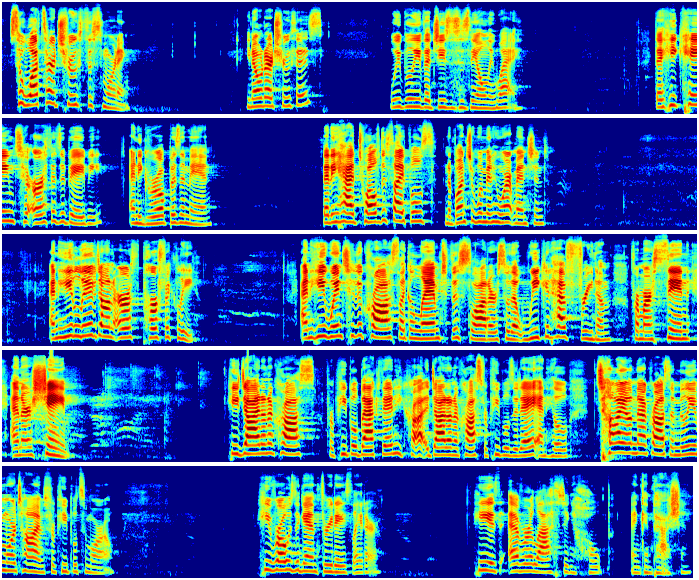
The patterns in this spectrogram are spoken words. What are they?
So, what's our truth this morning? You know what our truth is? We believe that Jesus is the only way. That he came to earth as a baby and he grew up as a man. That he had 12 disciples and a bunch of women who aren't mentioned. And he lived on earth perfectly. And he went to the cross like a lamb to the slaughter so that we could have freedom from our sin and our shame. He died on a cross for people back then, he died on a cross for people today, and he'll die on that cross a million more times for people tomorrow. He rose again three days later. He is everlasting hope and compassion.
